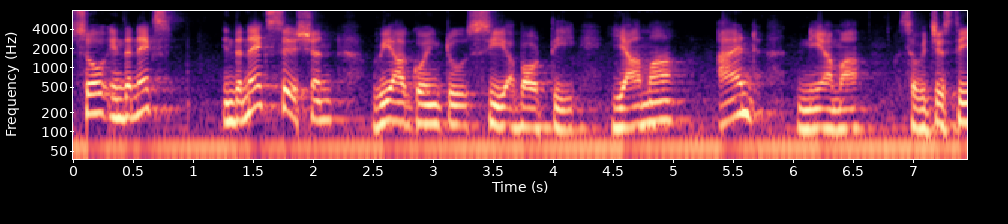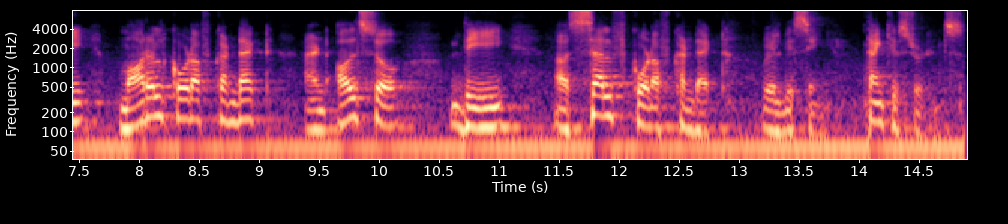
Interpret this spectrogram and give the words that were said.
So in the next in the next session we are going to see about the Yama and Niyama so which is the moral code of conduct and also the uh, self code of conduct we'll be seeing. Thank you students.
